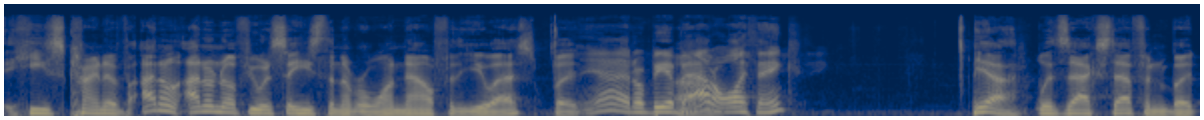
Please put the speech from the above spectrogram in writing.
he's kind of I don't I don't know if you would say he's the number one now for the U.S., but Yeah, it'll be a battle, I think. yeah, with Zach Steffen, but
